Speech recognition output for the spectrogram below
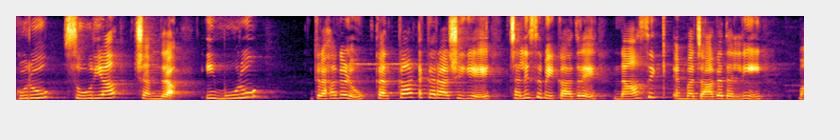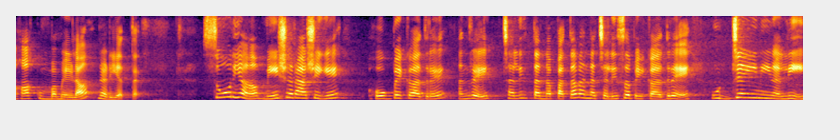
ಗುರು, ಸೂರ್ಯ, ಚಂದ್ರ ಈ ಮೂರು ಗ್ರಹಗಳು ಕರ್ಕಾಟಕ ರಾಶಿಗೆ ಚಲಿಸಬೇಕಾದರೆ ನಾಸಿಕ್ ಎಂಬ ಜಾಗದಲ್ಲಿ ಮಹಾಕುಂಭಮೇಳ ನಡೆಯುತ್ತೆ. ಸೂರ್ಯ ಮೇಷರಾಶಿಗೆ ಹೋಗಬೇಕಾದ್ರೆ, ಅಂದರೆ ಚಲಿ, ತನ್ನ ಪಥವನ್ನು ಚಲಿಸಬೇಕಾದ್ರೆ ಉಜ್ಜಯಿನಿನಲ್ಲಿ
